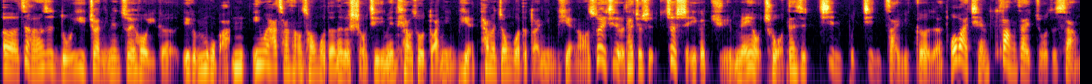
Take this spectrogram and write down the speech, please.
呃，这好像是《如懿传》里面最后一个一个幕吧？嗯，因为他常常从我的那个手机里面跳出短影片，他们中国的短影片哦，所以其实他就是这是一个局，没有错，但是进不进在于个人。我把钱放在桌子上，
